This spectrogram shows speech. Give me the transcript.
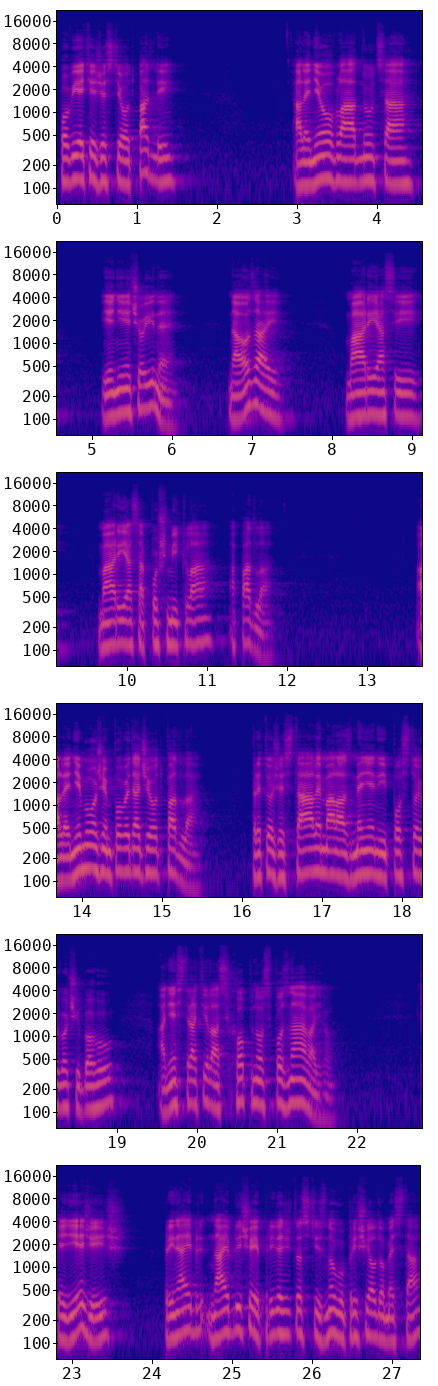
poviete, že ste odpadli, ale neovládnúca je niečo iné. Naozaj, Mária, si, Mária sa pošmykla a padla. Ale nemôžem povedať, že odpadla, pretože stále mala zmenený postoj voči Bohu a nestratila schopnosť poznávať ho. Keď Ježiš pri najbližšej príležitosti znovu prišiel do mesta,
